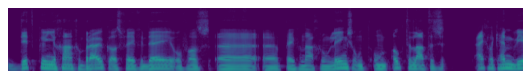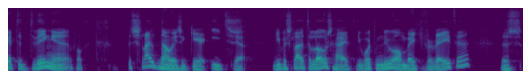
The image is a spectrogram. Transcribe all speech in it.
dit kun je gaan gebruiken als VVD of als eh eh PvdA GroenLinks, om, om ook te laten, eigenlijk hem weer te dwingen van, "K- besluit nou eens een keer iets. Ja. Die besluiteloosheid, die wordt hem nu al een beetje verweten. Dus,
